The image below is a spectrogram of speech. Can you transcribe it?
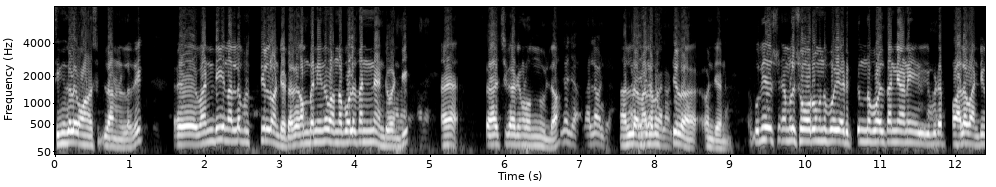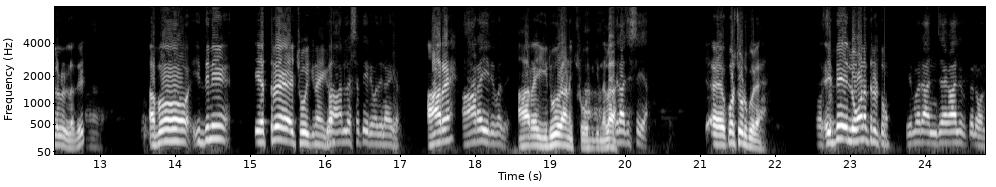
സിംഗിൾ ഓണർഷിപ്പിലാണുള്ളത് ഓണർഷിപ്പിലാണ് ഉള്ളത്. വണ്ടി നല്ല വൃത്തിയുള്ള വണ്ടി കേട്ടോ കമ്പനിയിൽ നിന്ന് വന്ന പോലെ തന്നെ ഉണ്ട് വണ്ടി. സ്ക്രാച്ച് കാര്യങ്ങളൊന്നുമില്ല. നല്ല നല്ല വൃത്തിയുള്ള വണ്ടിയാണ്. പുതിയ നമ്മൾ ഷോറൂമിൽ നിന്ന് പോയി എടുക്കുന്ന പോലെ തന്നെയാണ് ഇവിടെ പല വണ്ടികളുള്ളത്. അപ്പോ ഇതിന് എത്ര ചോദിക്കണ ആറ് ലക്ഷത്തി ഇരുപതിനായിരം. ആറ്? ആറ് ഇരുപത്. ആറ് ഇരുപതാണ് ചോദിക്കുന്നത് അല്ലേ ഇതിൽ അഡ്ജസ്റ്റ് ചെയ്യാം ഏഹ് കുറച്ച് കൊടുക്കൂലേ? ഇത് ലോൺ എത്ര കിട്ടും? അഞ്ചേകാൽ റുപ്യ ലോൺ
